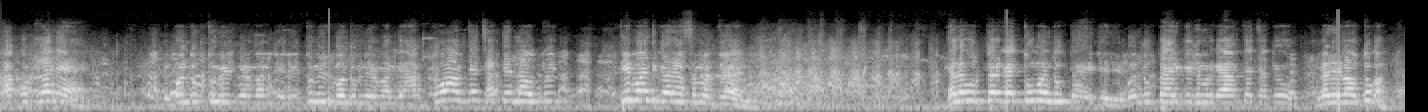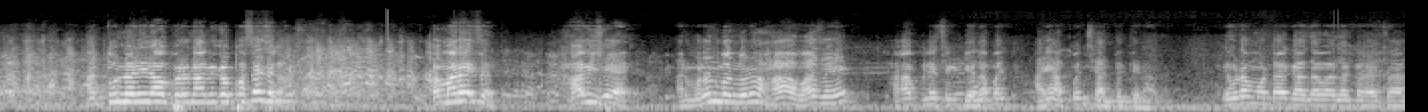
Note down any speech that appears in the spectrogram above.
हा कुठला न्याय? आहे? ती बंदूक तुम्हीच निर्माण केली तुम्हीच बंदूक निर्माण केली. तो तू आमच्या छातीत लावतोय. ती बंद कर असं म्हणतोय आम्ही. ह्याला उत्तर काय? तू बंदूक तयार केली. बंदूक तयार केली म्हणजे काय? आमच्या छातीवर नळी लावतो का? आणि तू नळी लाव फिरून आम्ही गप बसायचं का? का मारायचं? हा विषय आहे. आणि म्हणून बंधून हा आवाज आहे हा आपल्यासाठी गेला पाहिजे आणि आपण शांततेने आलो. एवढा मोठा गाजावाजा करायचा.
